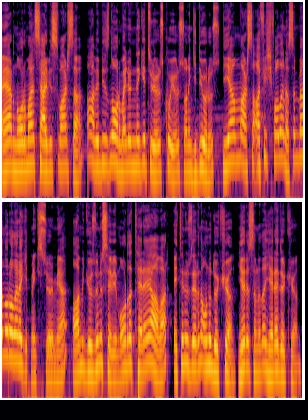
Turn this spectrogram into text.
eğer normal servis varsa abi biz normal önüne getiriyoruz koyuyoruz sonra gidiyoruz diyen varsa afiş falan asın ben oralara gitmek istiyorum ya. Abi gözünü seveyim orada tereyağı var etin üzerine onu döküyorsun. Yarısını da yere döküyorsun.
